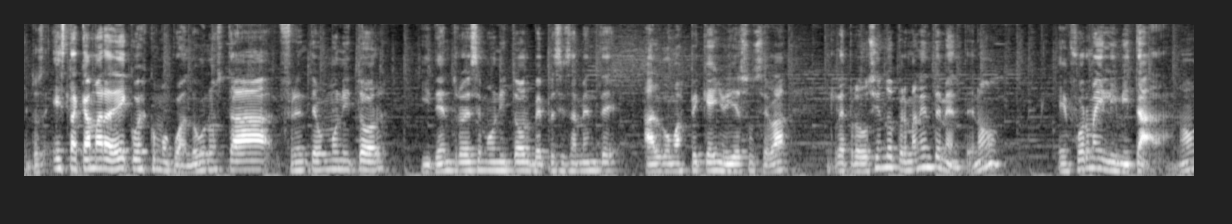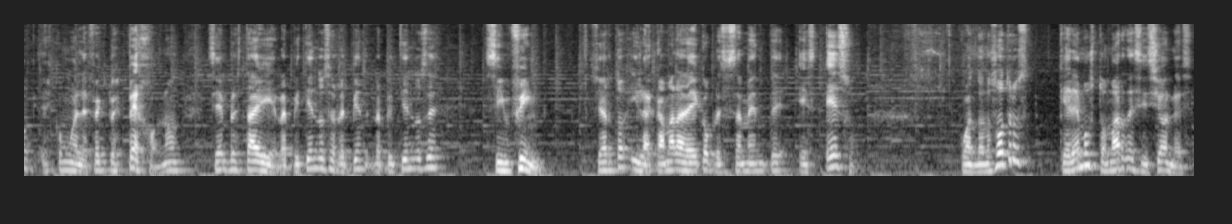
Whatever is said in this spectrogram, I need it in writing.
Entonces, esta cámara de eco es como cuando uno está frente a un monitor y dentro de ese monitor ve precisamente algo más pequeño y eso se va reproduciendo permanentemente, ¿no? en forma ilimitada, ¿no? Es como el efecto espejo, ¿no? Siempre está ahí, repitiéndose, repitiéndose sin fin, ¿cierto? Y la cámara de eco precisamente es eso. Cuando nosotros queremos tomar decisiones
